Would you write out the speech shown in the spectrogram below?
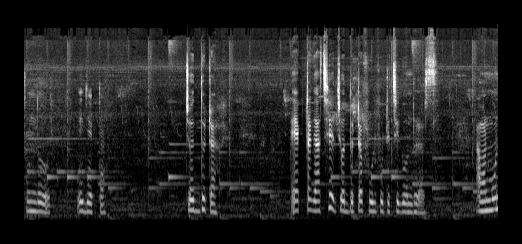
সুন্দর, এই যে একটা, চোদ্দোটা, একটা গাছে চোদ্দোটা ফুল ফুটেছে গন্ধরাজ, আমার মন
